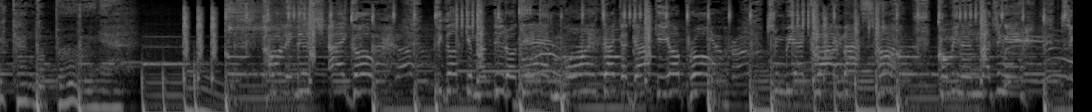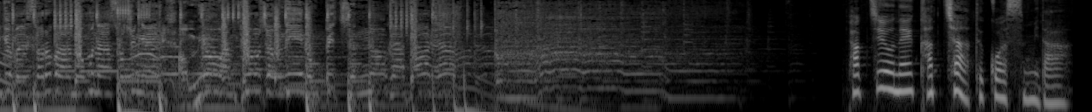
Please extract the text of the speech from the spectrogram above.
솔직한 것 뿐이야. 홀린 듯이 알고 뜨겁게 만들어낸 뭘 다가갈게 옆으로 준비할 클라이막스 uh. 고민은 나중에 지금은 서로가 너무나 소중해 엄묘한 표정 네 눈빛에 녹아버려 박지훈의 가차 듣고 왔습니다.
